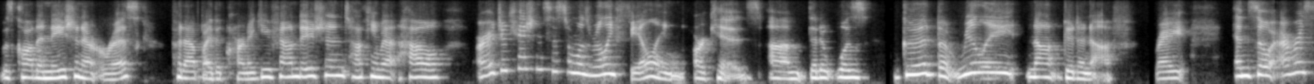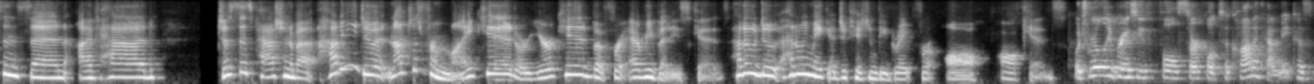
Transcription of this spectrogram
was called A Nation at Risk, put out by the Carnegie Foundation, talking about how our education system was really failing our kids, um, that it was good, but really not good enough, right? And so ever since then, I've had just this passion about how do you do it not just for my kid or your kid but for everybody's kids? How do we do how do we make education be great for all all kids? Which really brings you full circle to khan academy because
